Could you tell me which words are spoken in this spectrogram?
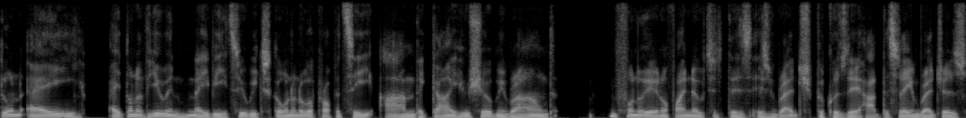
done a I'd done a viewing maybe two weeks ago on another property, and the guy who showed me around, funnily enough, I noticed his, his reg because they had the same reg as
